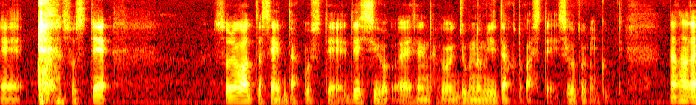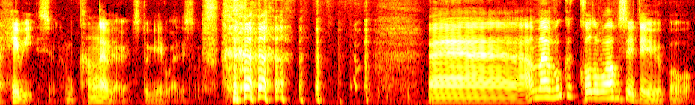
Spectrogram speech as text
えー そしてそれ終わったら洗濯してで仕事、えー洗濯自分の身支度とかして仕事に行くって。なかなかヘビーですよね。もう考えるだけでちょっとゲルがです えー、あんまり僕子供が欲しいっていうこう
